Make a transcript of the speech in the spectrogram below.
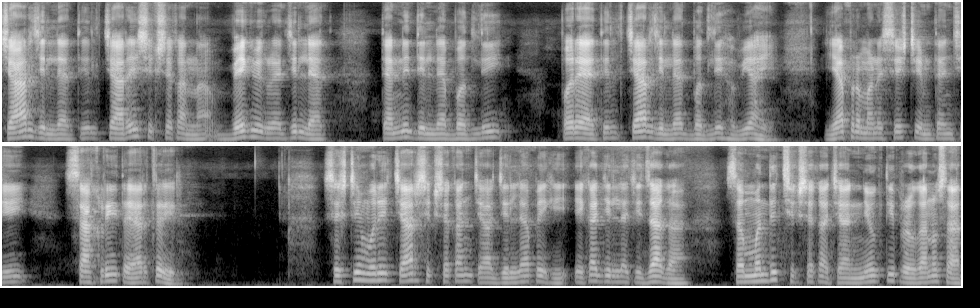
चार जिल्ह्यातील चारही शिक्षकांना वेगवेगळ्या जिल्ह्यात त्यांनी दिलेल्या बदली पर्यायातील चार जिल्ह्यात बदली हवी आहे. याप्रमाणे सिस्टीम त्यांची साखळी तयार करेल. सिस्टीमवरील चार शिक्षकांच्या जिल्ह्यापैकी एका जिल्ह्याची जागा संबंधित शिक्षकाच्या नियुक्ती प्रयोगानुसार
